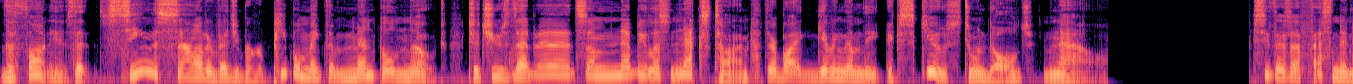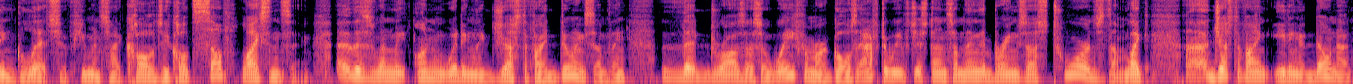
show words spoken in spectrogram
The thought is that seeing the salad or veggie burger, people make the mental note to choose that at some nebulous next time, thereby giving them the excuse to indulge now. See, there's a fascinating glitch of human psychology called self-licensing. Uh, this is when we unwittingly justify doing something that draws us away from our goals after we've just done something that brings us towards them, like uh, justifying eating a donut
